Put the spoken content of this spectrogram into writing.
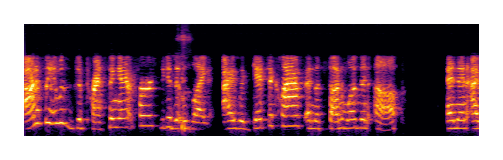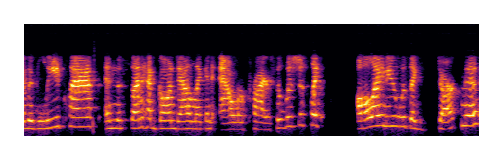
honestly it was depressing at first because it was like i would get to class and the sun wasn't up and then I would leave class and the sun had gone down like an hour prior. So it was just like all I knew was like darkness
